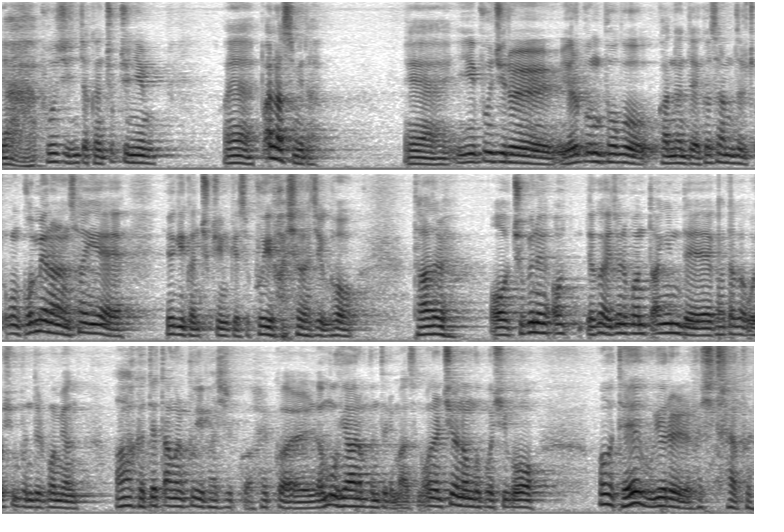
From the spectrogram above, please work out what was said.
야 부지 진짜 건축주님 예 빨랐습니다. 예, 이 부지를 여러 분 보고 갔는데 그 사람들 조금 고민하는 사이에 여기 건축주님께서 구입하셔가지고 다들 어 주변에 어 내가 예전에 본 땅인데 가다가 오신 분들 보면 아 그때 땅을 구입하실 거 할 걸 너무 후회하는 분들이 많습니다. 오늘 지어놓은 거 보시고 어 대후회를 하시더라고요.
